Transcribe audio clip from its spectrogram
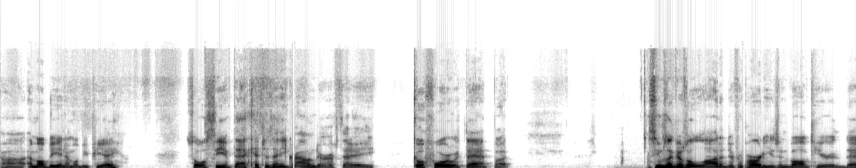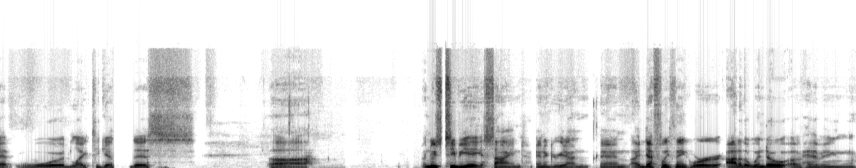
uh, MLB and MLBPA. So we'll see if that catches any ground or if they go forward with that. But seems like there's a lot of different parties involved here that would like to get this uh, a new CBA signed and agreed on. And I definitely think we're out of the window of having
